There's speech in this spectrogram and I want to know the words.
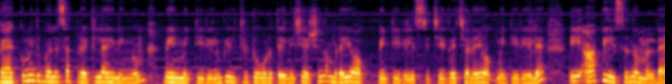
ബാക്കും ഇതുപോലെ സെപ്പറേറ്റ് ലൈനിങ്ങും മെയിൻ മെറ്റീരിയലും പ്ലീറ്റിട്ട് കൊടുത്തതിന് ശേഷം നമ്മുടെ യോക്ക് മെറ്റീരിയൽ സ്റ്റിച്ച് ചെയ്ത് വെച്ചാണ് യോക്ക് മെറ്റീരിയൽ ഈ ആ പീസ് നമ്മളുടെ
